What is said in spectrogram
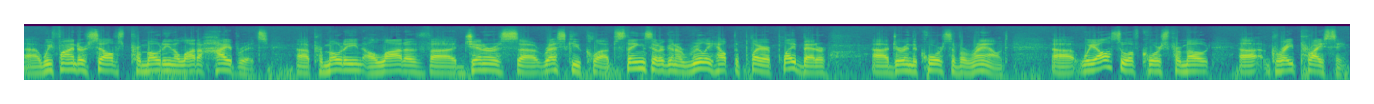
Uh, we find ourselves promoting a lot of hybrids, uh, promoting a lot of uh, generous uh, rescue clubs, things that are going to really help the player play better uh, during the course of a round. We also, of course, promote great pricing.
